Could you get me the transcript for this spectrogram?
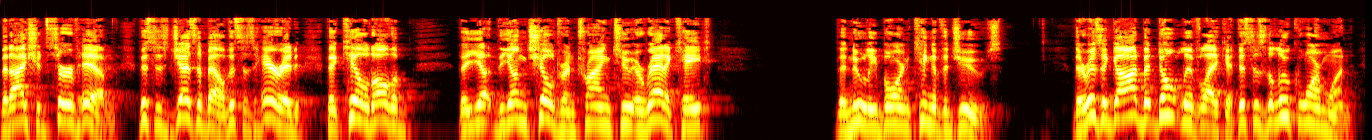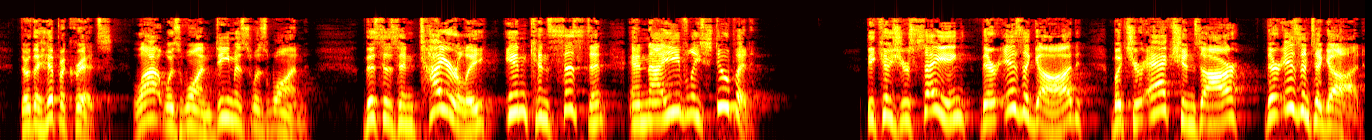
that I should serve him? This is Jezebel. This is Herod that killed all the, the, uh, the young children trying to eradicate the newly born king of the Jews. There is a God, but don't live like it. This is the lukewarm one. They're the hypocrites. Lot was one. Demas was one. This is entirely inconsistent and naively stupid. Because you're saying there is a God, but your actions are there isn't a God.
